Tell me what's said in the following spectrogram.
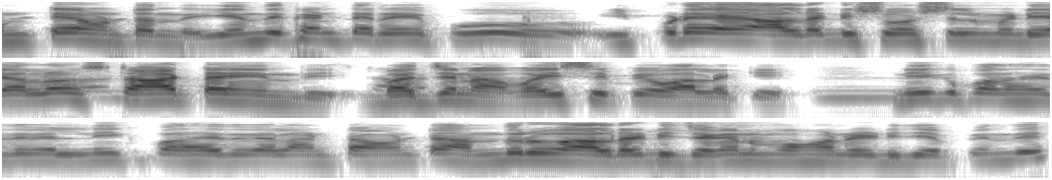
ఉంటే ఉంటుంది. ఎందుకంటే రేపు ఇప్పుడే ఆల్రెడీ సోషల్ మీడియాలో స్టార్ట్ అయింది భజన వైసీపీ వాళ్ళకి. నీకు పదహైదు వేలు నీకు పదహైదు వేలు అంటా ఉంటే అందరూ ఆల్రెడీ జగన్మోహన్ రెడ్డి చెప్పింది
